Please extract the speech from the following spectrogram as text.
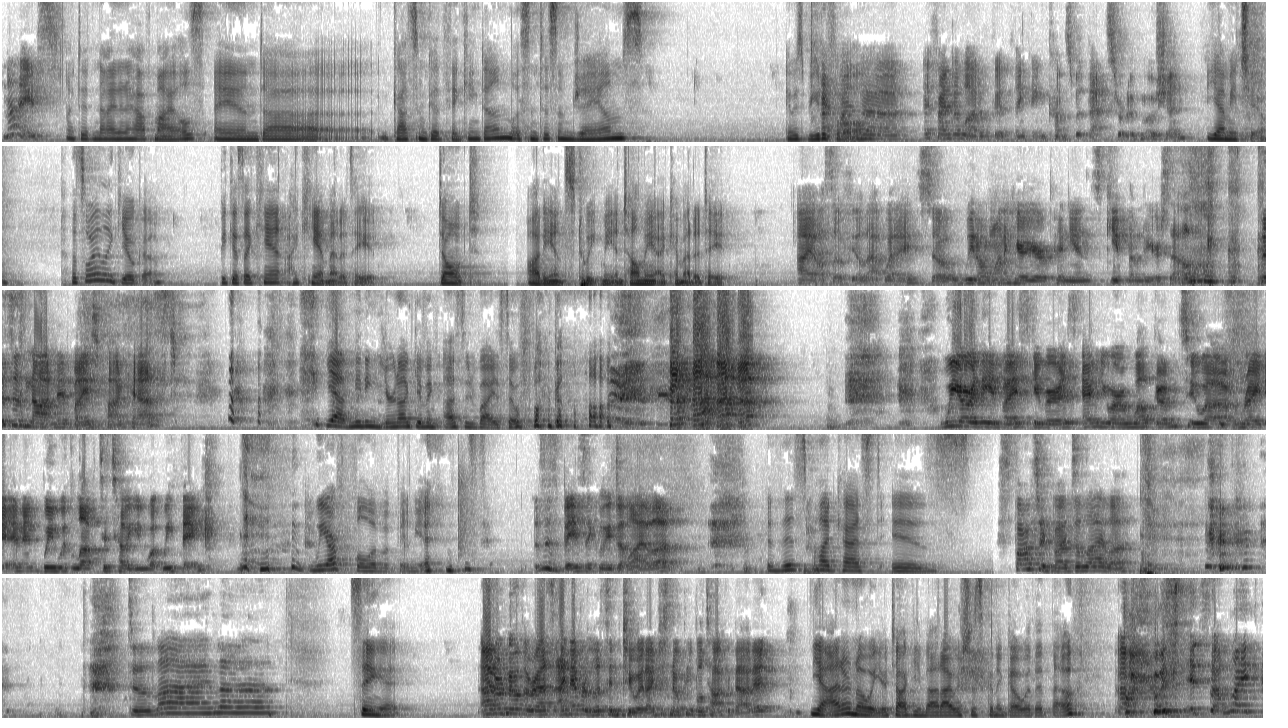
Nice. I did nine and a half miles and uh, got some good thinking done. Listened to some jams. It was beautiful. I find, uh, I find a lot of good thinking comes with that sort of motion. Yeah, me too. That's why I like yoga because I can't. I can't meditate. Don't audience tweet me and tell me I can meditate. I also feel that way, so we don't want to hear your opinions. Keep them to yourself. this is not an advice podcast. Yeah, meaning you're not giving us advice, so fuck off. We are the advice givers, and you are welcome to uh, write in, and we would love to tell you what we think. we are full of opinions. This is basically Delilah, This podcast is sponsored by Delilah. Delilah. sing it. I don't know the rest. I never listened to it. I just know people talk about it. Yeah, I don't know what you're talking about. I was just gonna go with it though. Oh, it was, it's some like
